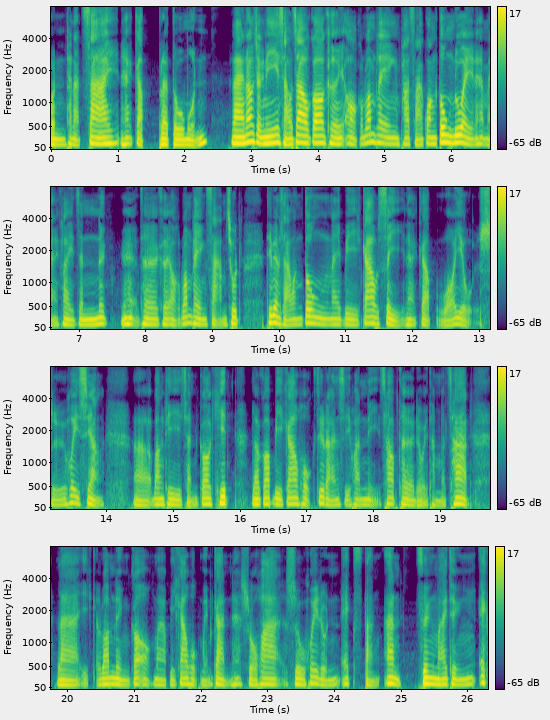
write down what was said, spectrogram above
คนถนัดซ้ายนะฮะกับประตูหมุน และนอกจากนี้สาวเจ้าก็เคยออกร้องเพลงภาษากวางตุ้งด้วยนะฮะแหมใครจะนึกนะเธอเคยออกร้องเพลง 3 ชุด ที่เป็นภาษากวางตุ้งในปี 94นะกับหัวอยู่สือหุยเสี่ยง บางทีฉันก็คิด แล้วก็ปี 96 ชื่อร้านสีควันหนีชอบเธอโดยธรรมชาติละอีกอัลบั้มหนึ่งก็ออกมาปี 96 เหมือนกันนะชัวว่าซูหุยหลุน X ต่างอัน ซึ่งหมายถึง X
